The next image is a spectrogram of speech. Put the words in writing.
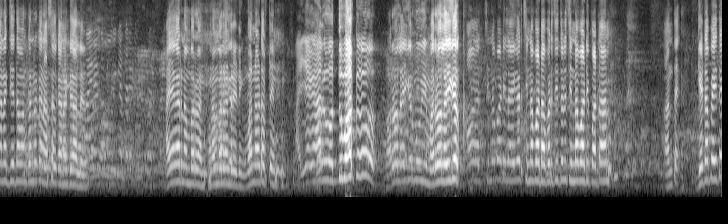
కనెక్ట్ చేద్దాం అనుకున్నారు కానీ అసలు కనెక్ట్ కాలేదు. అయ్యగారు number one number one rating one out of ten అయ్యగారు వద్దు మాకు. మరో లైగర్ మూవీ మరో లైగర్. చిన్నపాటి లైగర్ చిన్నపాటి అపరిచితుడు చిన్నపాటి పఠాన్. అంతే. గెటప్ అయితే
